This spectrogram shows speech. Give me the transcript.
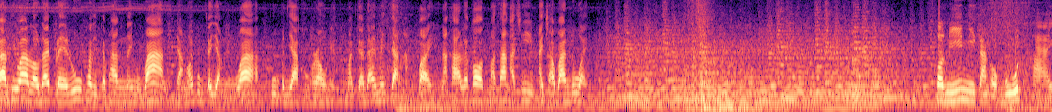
การที่ว่าเราได้แปรรูปผลิตภัณฑ์ในหมู่บ้าน อย่างน้อยภูมิใจอย่างหนึ่งว่า ภูมิปัญญาของเราเนี่ยมันจะได้ไม่จางหายไปนะคะ แล้วก็มาสร้างอาชีพให้ชาวบ้านด้วยตอนนี้มีการออกบูธขาย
